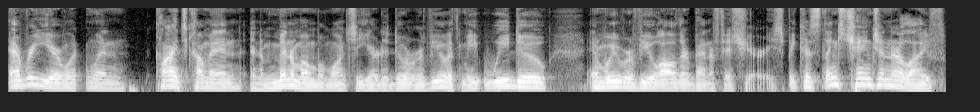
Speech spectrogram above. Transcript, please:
Every year when, when clients come in at a minimum of once a year to do a review with me. We do, and we review all their beneficiaries because things change in their life.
